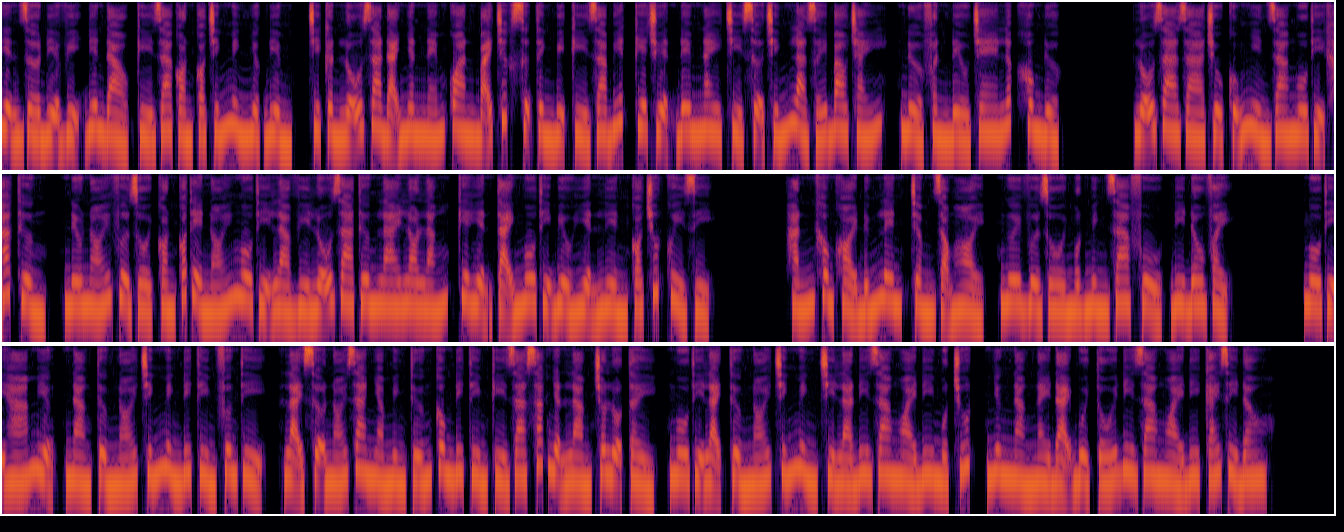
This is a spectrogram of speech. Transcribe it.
Hiện giờ địa vị điên đảo kỳ ra còn có chính mình nhược điểm, chỉ cần lỗ ra đại nhân ném quan bãi trước sự tình bị kỳ ra biết kia chuyện đêm nay chỉ sợ chính là giấy bao cháy, nửa phần đều che lấp không được. Lỗ gia gia chủ cũng nhìn ra ngô thị khác thường, nếu nói vừa rồi còn có thể nói ngô thị là vì lỗ gia tương lai lo lắng, kia hiện tại ngô thị biểu hiện liền có chút quỷ dị. Hắn không khỏi đứng lên, trầm giọng hỏi, ngươi vừa rồi một mình ra phủ, đi đâu vậy? Ngô thị há miệng, nàng tưởng nói chính mình đi tìm phương thị, lại sợ nói ra nhà mình tướng công đi tìm kỳ ra xác nhận làm cho lộ tẩy, ngô thị lại tưởng nói chính mình chỉ là đi ra ngoài đi một chút, nhưng nàng này đại buổi tối đi ra ngoài đi cái gì đâu.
